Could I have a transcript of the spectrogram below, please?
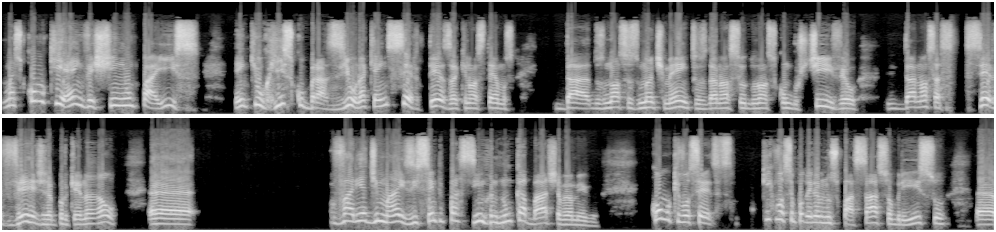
mas como que é investir em um país em que o risco Brasil, né, que é a incerteza que nós temos da, dos nossos mantimentos, da nosso, do nosso combustível, da nossa cerveja, por que não? É, varia demais e sempre para cima, nunca baixa, meu amigo. Como que você. O que, que você poderia nos passar sobre isso? É,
